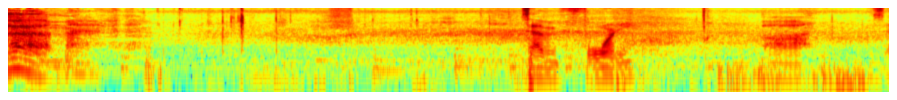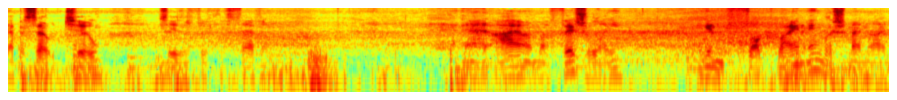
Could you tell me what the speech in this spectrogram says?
Oh man. 740. This is episode two, season 57. And I am officially getting fucked by an Englishman like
